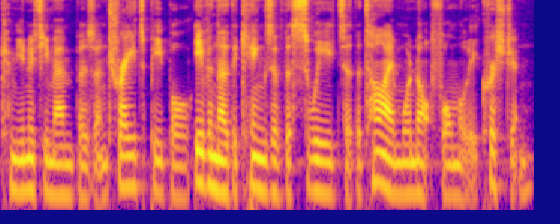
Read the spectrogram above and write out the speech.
community members and tradespeople, even though the kings of the Swedes at the time were not formally Christian.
